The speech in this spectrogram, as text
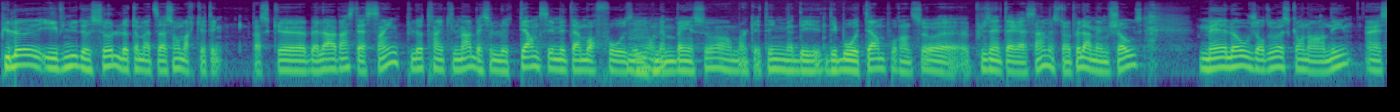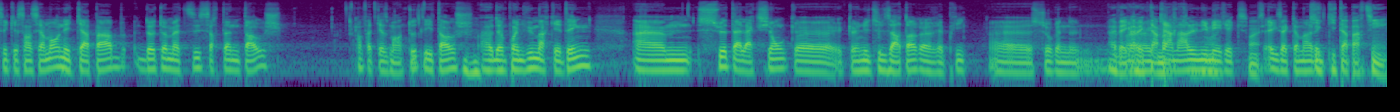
Puis là, est venu de ça l'automatisation marketing. Parce que ben là, avant, c'était simple. Puis là, tranquillement, ben, le terme s'est métamorphosé. Mm-hmm. On aime bien ça en marketing, mettre des, beaux termes pour rendre ça euh, plus intéressant, mais c'est un peu la même chose. Mais là, aujourd'hui, est-ce qu'on en est? Euh, c'est qu'essentiellement, on est capable d'automatiser certaines tâches, en fait, quasiment toutes les tâches, mm-hmm. euh, d'un point de vue marketing, suite à l'action qu'un utilisateur aurait pris. Euh, sur une, avec, un canal numérique. Exactement. Qui, t'appartient.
